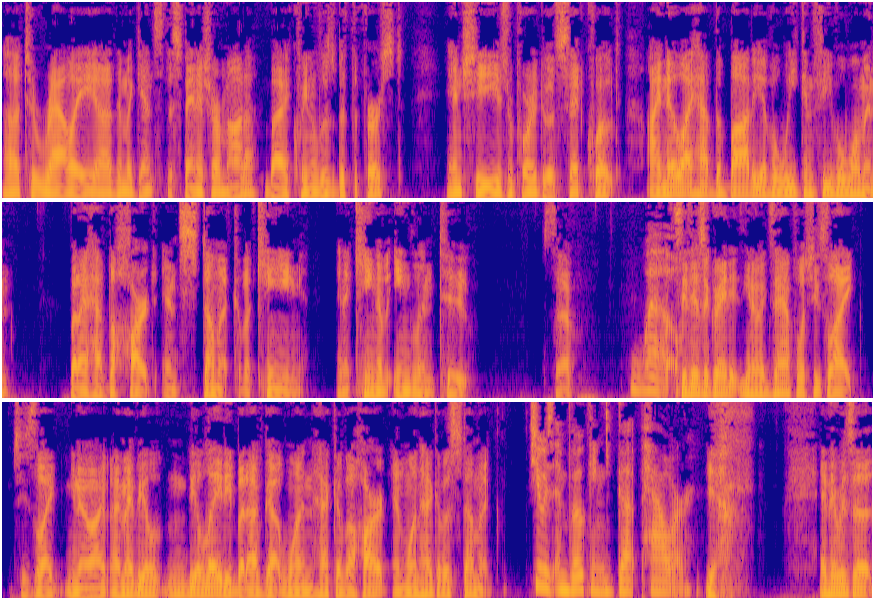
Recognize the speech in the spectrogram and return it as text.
uh, to rally uh, them against the Spanish Armada by Queen Elizabeth I. And she is reported to have said, quote, I know I have the body of a weak and feeble woman, but I have the heart and stomach of a king, and a king of England too. So, Whoa. see, there's a great, you know, example. She's like, she's like, you know, I, I may be a, be a lady, but I've got one heck of a heart and one heck of a stomach. She was invoking gut power. Yeah. And there was a,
